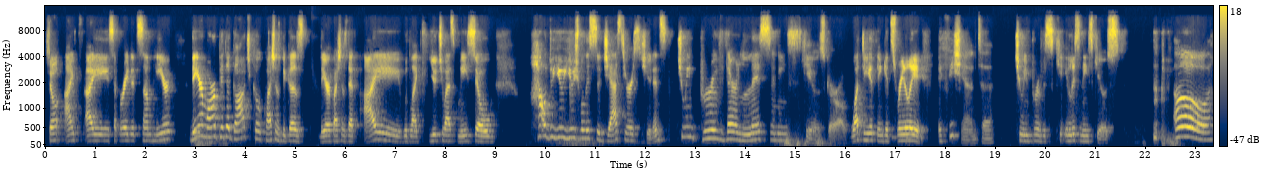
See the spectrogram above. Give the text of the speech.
So I I separated some here. They are more pedagogical questions because they are questions that I would like you to ask me. So, how do you usually suggest your students to improve their listening skills, girl? What do you think it's really efficient uh, to improve sk- listening skills? Oh,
